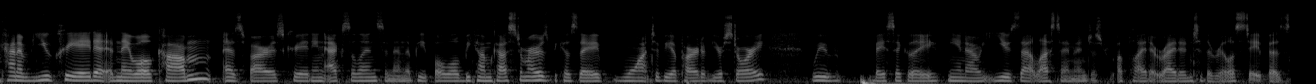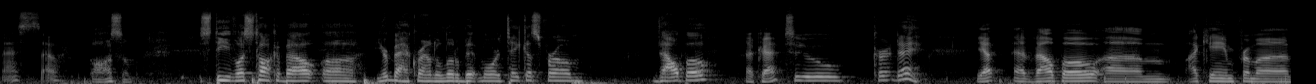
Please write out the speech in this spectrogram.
kind of you create it and they will come as far as creating excellence and then the people will become customers because they want to be a part of your story we've basically you know used that lesson and just applied it right into the real estate business so Awesome. Steve, let's talk about uh, your background a little bit more. Take us from Valpo Okay. to current day. Yep. At Valpo, um, I came from a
